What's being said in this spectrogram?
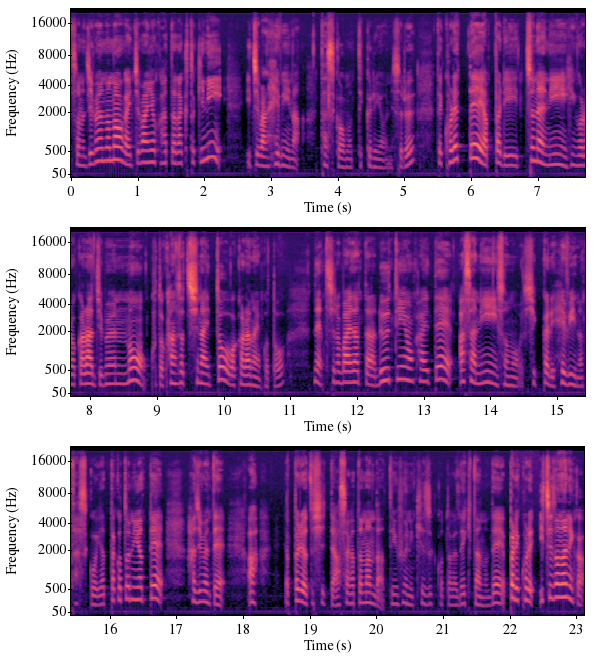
その自分の脳が一番よく働く時に一番ヘビーなタスクを持ってくるようにする。でこれってやっぱり常に日頃から自分のことを観察しないとわからないこと。ね、私の場合だったらルーティンを変えて朝にそのしっかりヘビーなタスクをやったことによって初めてあやっぱり私って朝方なんだっていう風に気づくことができたのでやっぱりこれ一度何か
